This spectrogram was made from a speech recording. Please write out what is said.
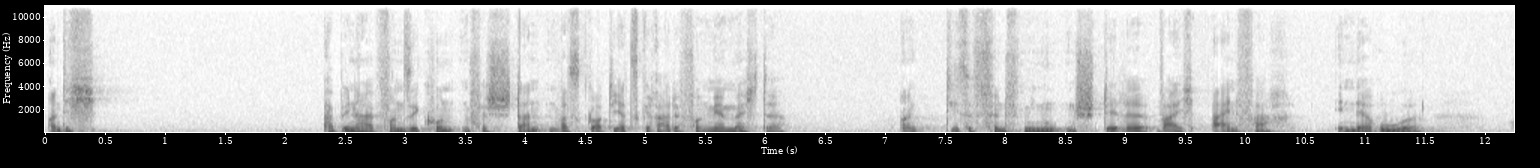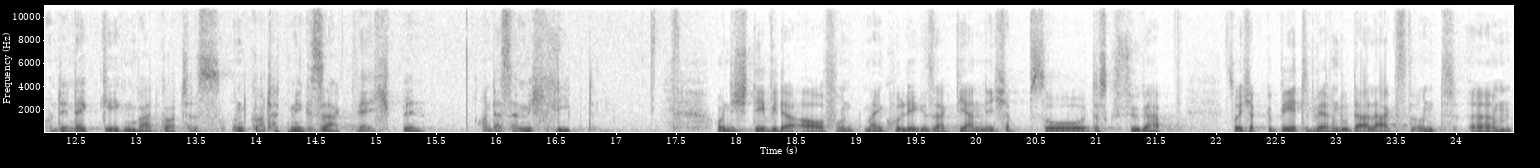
Und ich habe innerhalb von Sekunden verstanden, was Gott jetzt gerade von mir möchte. Und diese fünf Minuten Stille war ich einfach in der Ruhe und in der Gegenwart Gottes. Und Gott hat mir gesagt, wer ich bin und dass er mich liebt. Und ich stehe wieder auf und mein Kollege sagt, Jan, ich habe so das Gefühl gehabt, so ich habe gebetet, während du da lagst und ähm,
